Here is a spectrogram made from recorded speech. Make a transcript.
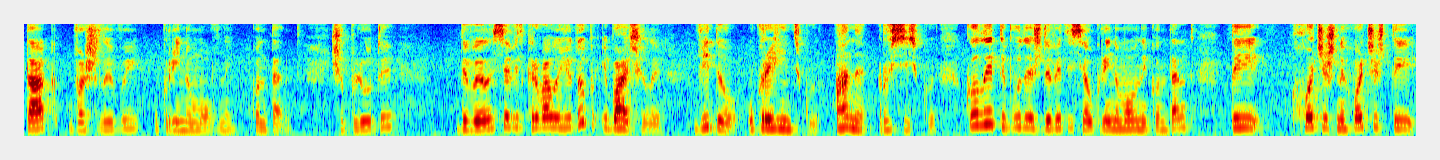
так важливий україномовний контент, щоб люди дивилися, відкривали YouTube і бачили відео українською, а не російською. Коли ти будеш дивитися україномовний контент, ти хочеш не хочеш, ти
